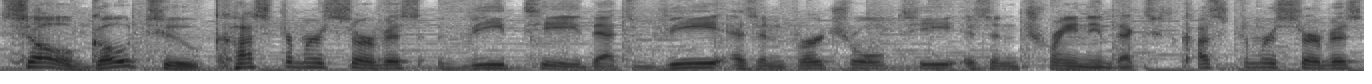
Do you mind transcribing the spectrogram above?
So go to Customer Service VT. That's V as in virtual, T as in training. That's Customer Service.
